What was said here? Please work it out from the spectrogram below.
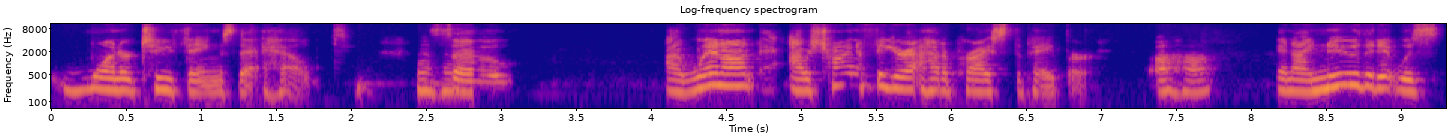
one or two things that helped. Mm-hmm. So I went on, I was trying to figure out how to price the paper. Uh-huh. And I knew that it was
